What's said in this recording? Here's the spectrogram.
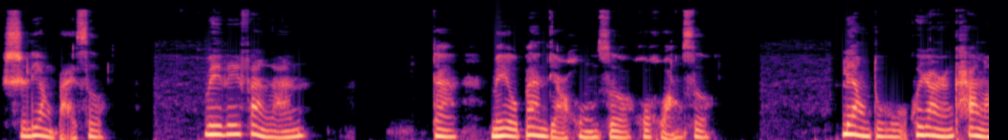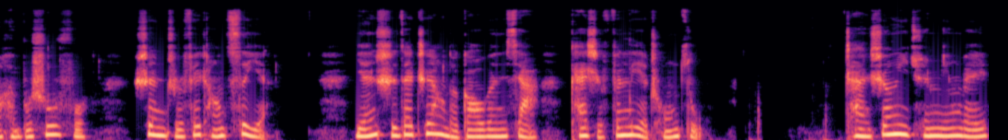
是亮白色，微微泛蓝。但没有半点红色或黄色，亮度会让人看了很不舒服，甚至非常刺眼。岩石在这样的高温下开始分裂重组，产生一群名为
